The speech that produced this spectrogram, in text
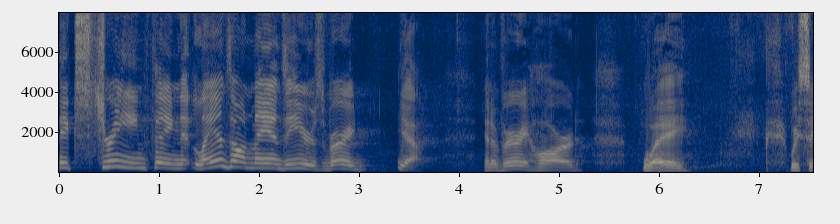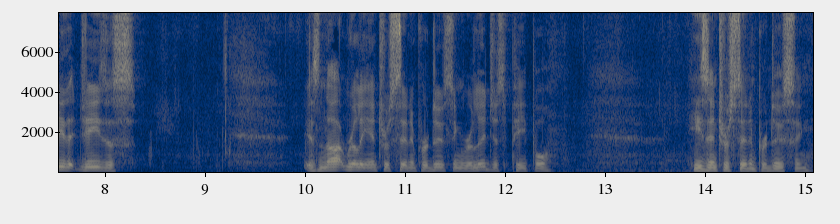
extreme thing that lands on man's ears very yeah, in a very hard way. We see that Jesus is not really interested in producing religious people, he's interested in producing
